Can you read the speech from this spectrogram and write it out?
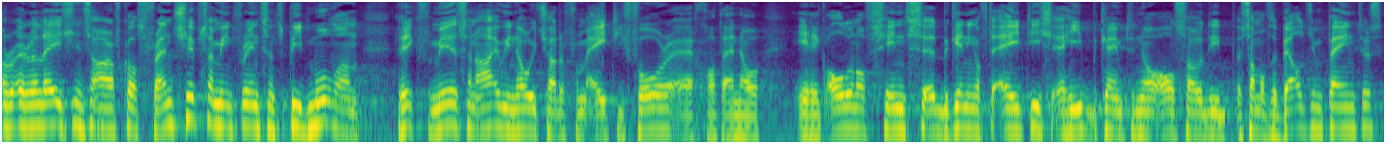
relations are, of course, friendships. I mean, for instance, Piet Moerman, Rik Vermeersch and I, we know each other from 84. Uh, God, I know Erik Oldenhof since uh, the beginning of the 80s. Uh, he became to know also the, some of the Belgian painters.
